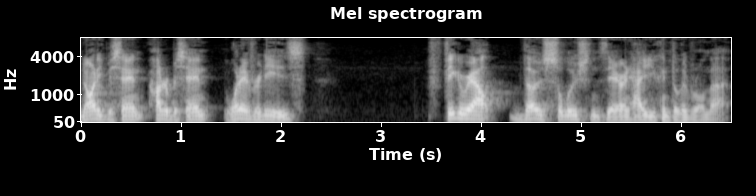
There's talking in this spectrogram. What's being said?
90%, 100%, whatever it is. Figure out those solutions there and how you can deliver on that.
